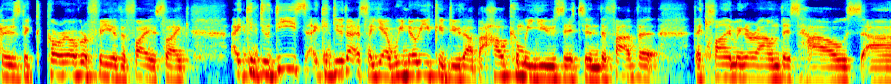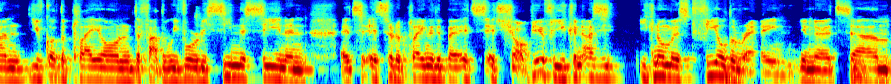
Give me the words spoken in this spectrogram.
there's the choreography of the fight. It's like I can do these, I can do that. It's like yeah, we know you can do that, but how can we use it? And the fact that they're climbing around this house, and you've got the play on the fact that we've already seen this scene, and it's it's sort of playing with it, but it's it's shot beautifully. You can as you, you can almost feel the rain. You know, it's um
